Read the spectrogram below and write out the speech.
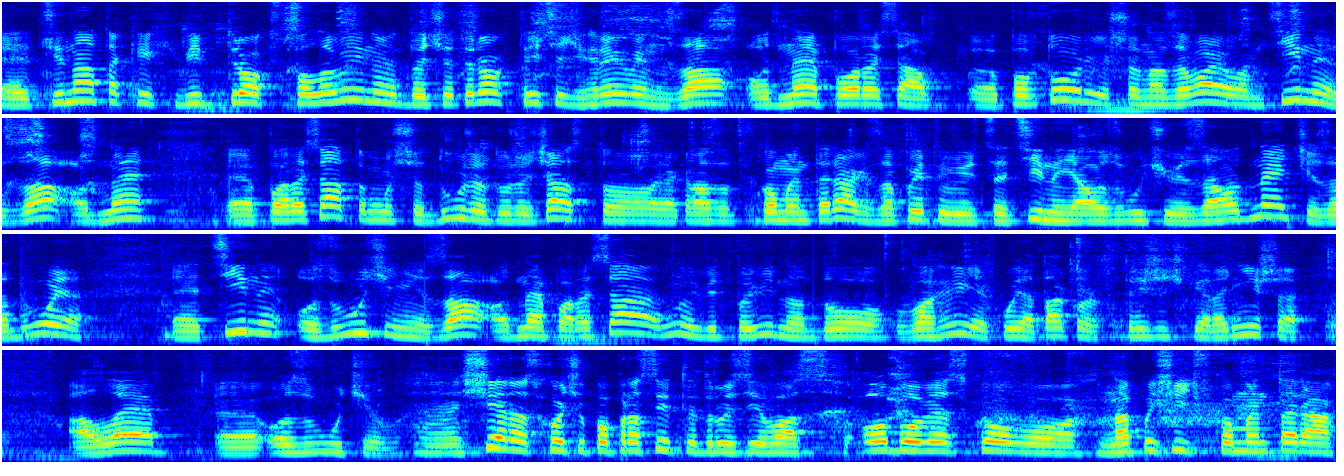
е, ціна таких від 3,5 до 4 тисяч гривень за одне порося. Е, Повторюю, що називаю вам ціни за одне е, порося, тому що дуже-дуже часто якраз от в коментарях запитуються ціни, я озвучую за одне чи за двоє. Ціни озвучені за одне порося, ну відповідно до ваги, яку я також трішечки раніше, але е, озвучив. Е, ще раз хочу попросити, друзі, вас обов'язково напишіть в коментарях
